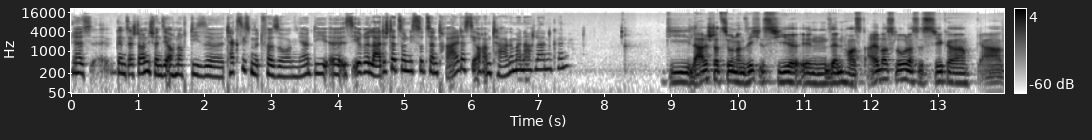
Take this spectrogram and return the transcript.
Ja, ist äh, ganz erstaunlich, wenn Sie auch noch diese Taxis mitversorgen. Ja, die äh, ist Ihre Ladestation nicht so zentral, dass die auch am Tage mal nachladen können? Die Ladestation an sich ist hier in Senhorst-Albersloh. Das ist circa ja,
